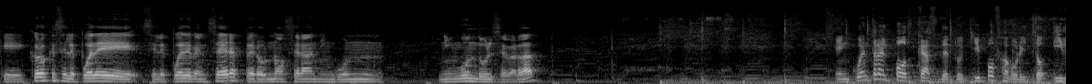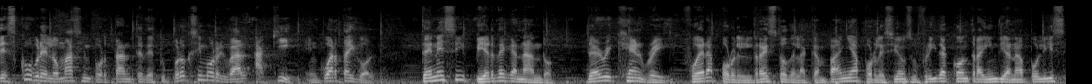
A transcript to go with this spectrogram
que creo que se le puede, se le puede vencer, pero no será ningún, ningún dulce, ¿verdad? Encuentra el podcast de tu equipo favorito y descubre lo más importante de tu próximo rival aquí, en Cuarta y Gol. Tennessee pierde ganando. Derrick Henry fuera por el resto de la campaña por lesión sufrida contra Indianapolis,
